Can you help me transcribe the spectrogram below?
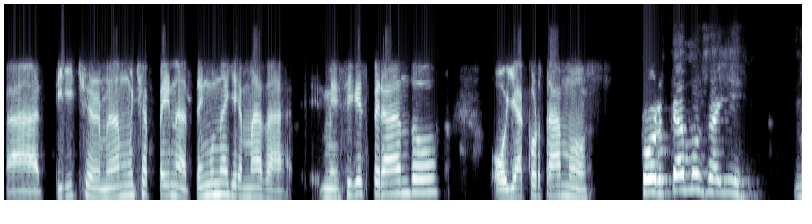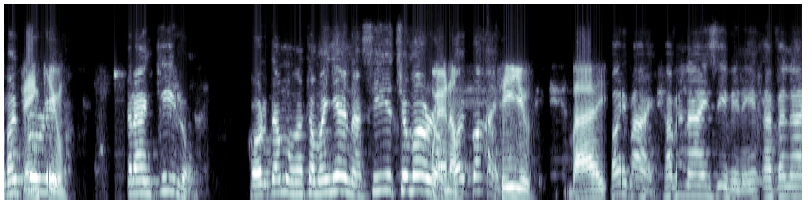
Ah, teacher, me da mucha pena. Tengo una llamada. ¿Me sigue esperando o ya cortamos? Cortamos allí. No hay Thank you. problema. Tranquilo. Cortamos hasta mañana. See you tomorrow. Bueno, bye bye. see you. Bye. Bye bye. Have a nice evening. Have a nice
